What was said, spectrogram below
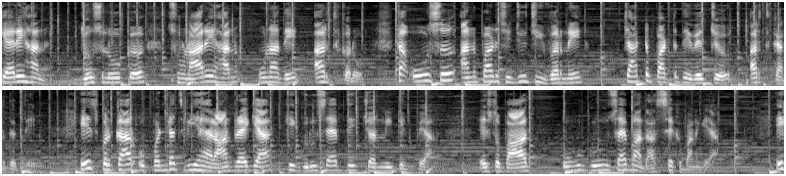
ਕਹਿ ਰਹੇ ਹਨ, ਜੋ ਸ਼ਲੋਕ ਸੁਣਾ ਰਹੇ ਹਨ, ਉਹਨਾਂ ਦੇ ਅਰਥ ਕਰੋ। ਤਾਂ ਉਸ ਅਨਪੜ੍ਹ ਛੱਜੂ ਜੀਵਰ ਨੇ ਝਟਪਟ ਦੇ ਵਿੱਚ ਅਰਥ ਕਰ ਦਿੱਤੇ। ਇਸ ਪ੍ਰਕਾਰ ਉਹ ਪੰਡਤ ਵੀ ਹੈਰਾਨ ਰਹਿ ਗਿਆ ਕਿ ਗੁਰੂ ਸਾਹਿਬ ਦੇ ਚਰਨੀ ਡਿੱਗ ਪਿਆ। ਇਸ ਤੋਂ ਬਾਅਦ ਉਹ ਗੁਰੂ ਸਾਹਿਬਾਂ ਦਾ ਸਿੱਖ ਬਣ ਗਿਆ। ਇਹ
